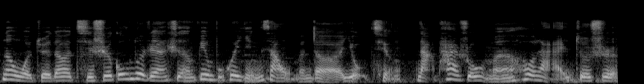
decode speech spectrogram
那我觉得，其实工作这件事情并不会影响我们的友情，哪怕说我们后来就是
